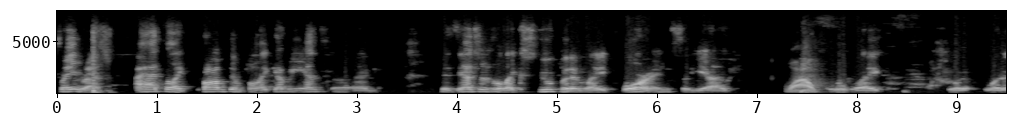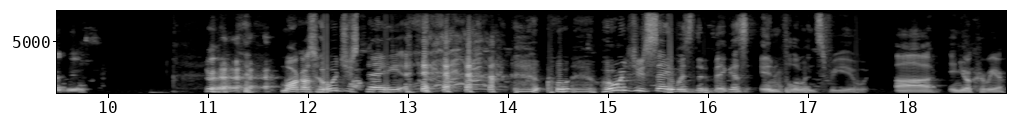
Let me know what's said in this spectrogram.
train wreck. I had to like prompt him for like every answer, and his answers were like stupid and like boring. So yeah, Wow. it Wow. was like, what what a deuce. Markos, who would you say who, who would you say was the biggest influence for you uh, in your career?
